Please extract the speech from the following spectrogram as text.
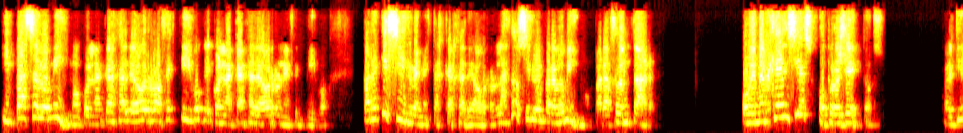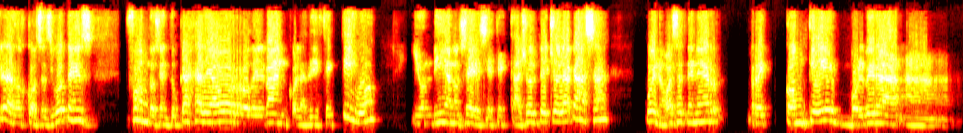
y pasa lo mismo con la caja de ahorro afectivo que con la caja de ahorro en efectivo. ¿Para qué sirven estas cajas de ahorro? Las dos sirven para lo mismo, para afrontar o emergencias o proyectos. Cualquiera de las dos cosas. Si vos tenés fondos en tu caja de ahorro del banco, las de efectivo, y un día, no sé, si te cayó el techo de la casa, bueno, vas a tener con qué volver a,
